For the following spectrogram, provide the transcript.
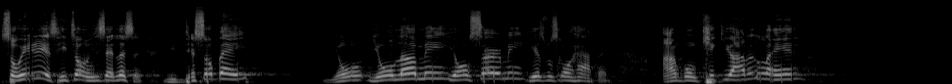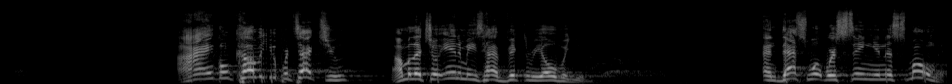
So here it is. He told him, he said, listen, you disobey, you don't, you don't love me, you don't serve me, here's what's gonna happen. I'm gonna kick you out of the land. I ain't gonna cover you, protect you. I'm gonna let your enemies have victory over you. And that's what we're seeing in this moment.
